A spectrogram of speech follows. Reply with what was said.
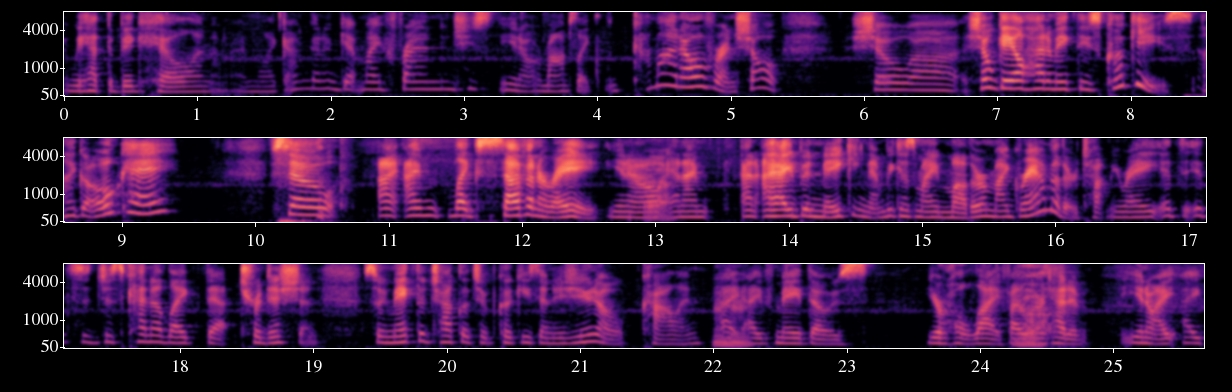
we had the big hill. And I'm like, I'm gonna get my friend, and she's, you know, her mom's like, come on over and show show uh, show Gail how to make these cookies. And I go, okay. So I, I'm like seven or eight, you know, Yeah. and I'm and I've been making them because my mother, my grandmother taught me. Right? It's it's just kind of like that tradition. So we make the chocolate chip cookies, and as you know, Colin, I, I've made those your whole life. I learned how to, you know, I I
